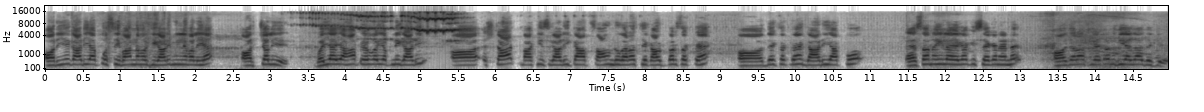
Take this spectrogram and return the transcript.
और ये गाड़ी आपको सिवान नंबर की गाड़ी मिलने वाली है। और चलिए भैया यहाँ पे हो गई अपनी गाड़ी। स्टार्ट बाकी इस गाड़ी का आप साउंड वगैरह चेकआउट कर सकते हैं। और देख सकते हैं गाड़ी आपको ऐसा नहीं लगेगा कि सेकंड हैंड है। और जरा स्लेटर भी दिया जाए देखिए।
